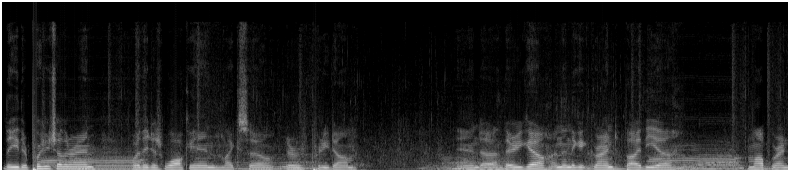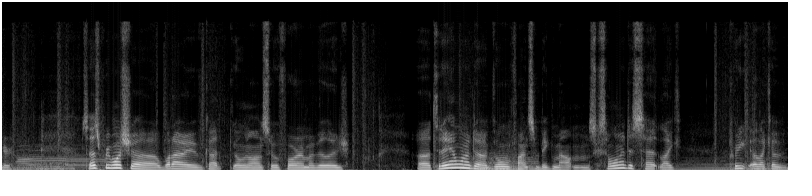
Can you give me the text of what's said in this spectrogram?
They either push each other in or they just walk in like so. They're pretty dumb. And uh, there you go. And then they get grinded by the uh, mob grinder. So that's pretty much uh, what I've got going on so far in my village. Uh, today I wanted to go and find some big mountains because I wanted to set like pretty uh, like a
